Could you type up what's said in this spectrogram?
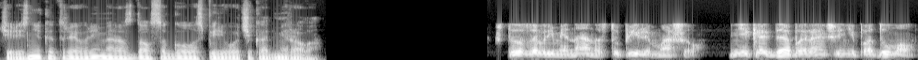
Через некоторое время раздался голос переводчика адмирала. Времена наступили, маршал? Никогда бы раньше не подумал,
